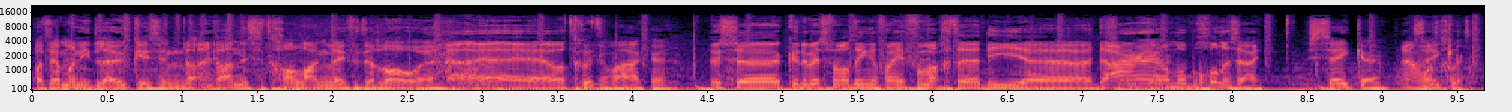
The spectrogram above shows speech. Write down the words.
Wat helemaal niet leuk is. En dan, dan is het gewoon lang leven de lol. Ja, ja, ja, wat goed. Maken. Dus eh kunnen best wel wat dingen van je verwachten die eh, daar Zeker. allemaal begonnen zijn. Zeker, Ja, wat zeker. goed.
